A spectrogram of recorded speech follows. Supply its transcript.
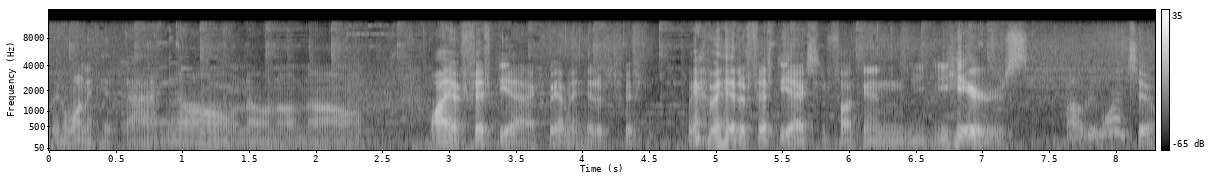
we don't want to hit that. No, no, no, no. Why a 50x? We haven't hit a 50, we haven't hit a 50x in fucking years. Why would we want to?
